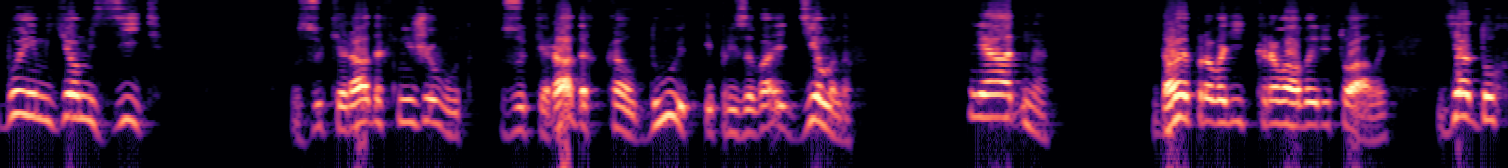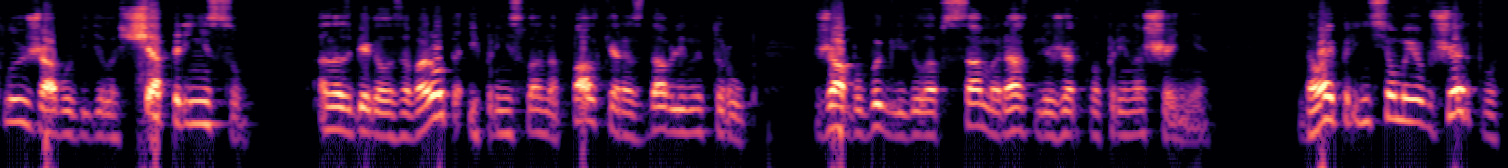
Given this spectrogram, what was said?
будем ем зить!» В зукерадах не живут, в зукерадах колдуют и призывают демонов. Ладно. Давай проводить кровавые ритуалы. Я дохлую жабу видела, ща принесу. Она сбегала за ворота и принесла на палке раздавленный труп. Жаба выглядела в самый раз для жертвоприношения. «Давай принесем ее в жертву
